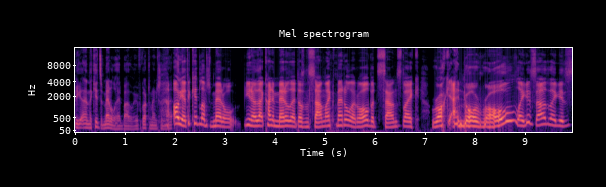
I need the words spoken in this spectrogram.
And the kid's a metalhead, by the way. We forgot to mention that. Oh yeah, the kid loves metal. You know that kind of metal that doesn't sound like metal at all, but sounds like rock and or roll. Like it sounds like it's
